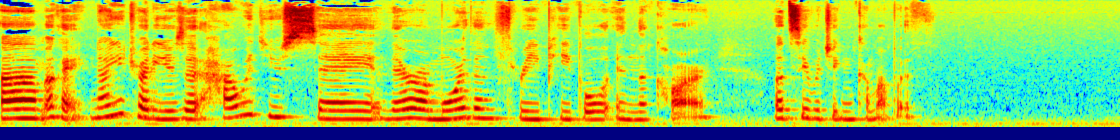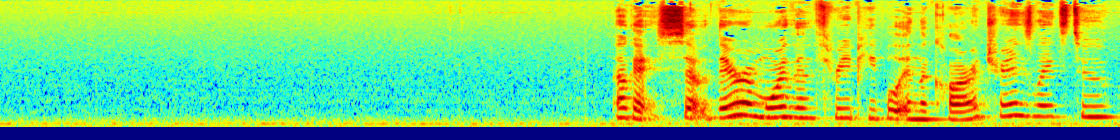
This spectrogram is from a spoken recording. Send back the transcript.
um, okay, now you try to use it. How would you say there are more than three people in the car? Let's see what you can come up with. Okay, so there are more than three people in the car translates to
